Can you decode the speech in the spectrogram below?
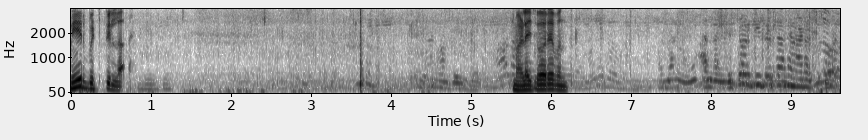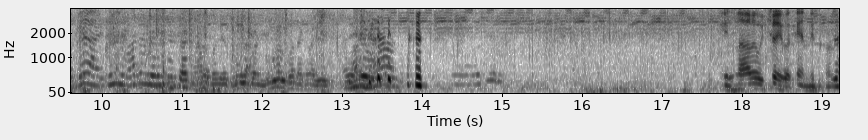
ನೀರು ಬಿಡ್ತಿಲ್ಲ. ಮಳೆ ಜೋರೇ ಬಂತು. ಎಲ್ಲರೂ ಹುಚ್ಚ ಇವಾಗ ಏನು ನಿಂತ್ಕೊಂಡು?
